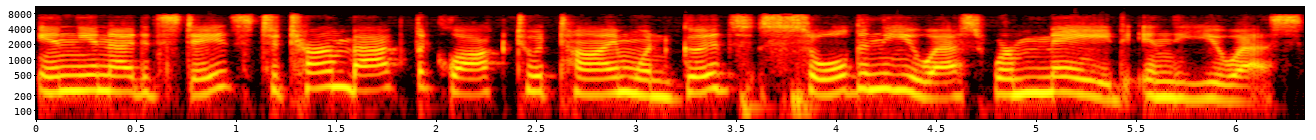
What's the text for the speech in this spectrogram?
in the United States to turn back the clock to a time when goods sold in the U.S. were made in the U.S.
